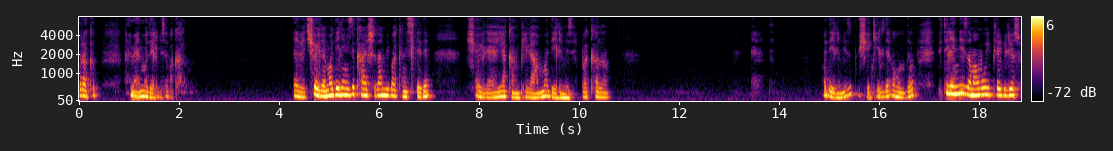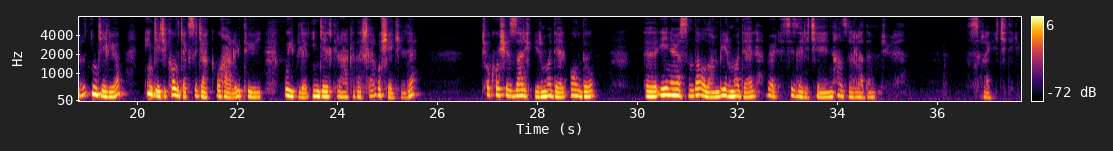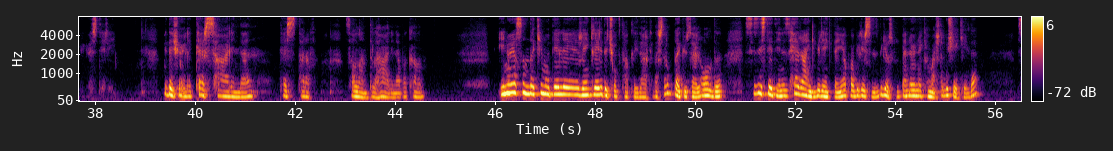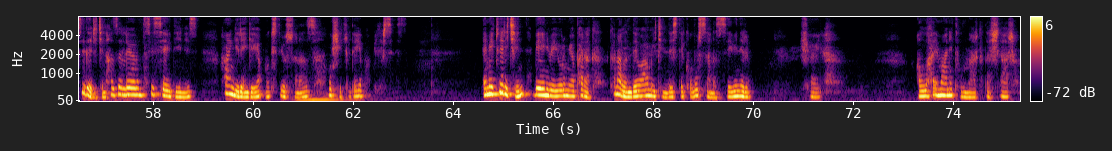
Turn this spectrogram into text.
bırakıp hemen modelimize bakalım. Evet şöyle modelimizi karşıdan bir bakın istedim. Şöyle yakın plan modelimize bakalım. Evet. Modelimiz bu şekilde oldu. Ütülendiği zaman bu ipler biliyorsunuz inceliyor. İncecik olacak sıcak buharlı ütüyü bu ipler inceltir arkadaşlar o şekilde. Çok hoş ve zarif bir model oldu. Ee, iğne yasında olan bir model böyle sizler için hazırladım. Şöyle sıra geçidi gibi göstereyim. Bir de şöyle ters halinden ters tarafından sallantılı haline bakalım. İğne modeli renkleri de çok tatlıydı arkadaşlar. Bu da güzel oldu. Siz istediğiniz herhangi bir renkten yapabilirsiniz. Biliyorsunuz ben örnek amaçlı bu şekilde sizler için hazırlıyorum. Siz sevdiğiniz hangi renge yapmak istiyorsanız o şekilde yapabilirsiniz. Emekler için beğeni ve yorum yaparak Kanalın devamı için destek olursanız sevinirim. Şöyle. Allah'a emanet olun arkadaşlar.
